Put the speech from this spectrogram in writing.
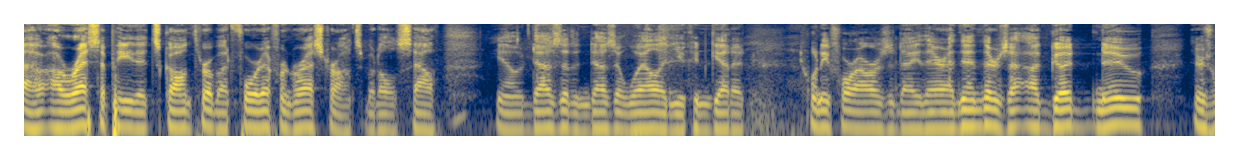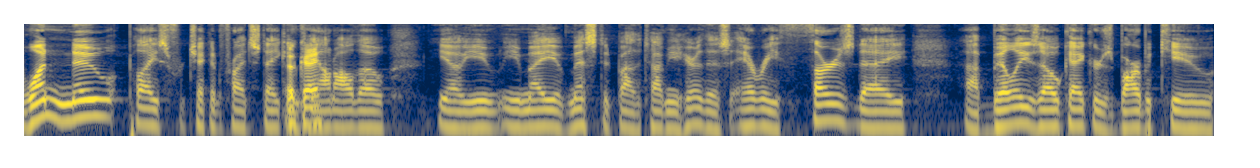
Mm-hmm. a a recipe that's gone through about four different restaurants, but Old South, you know, does it and does it well, and you can get it 24 hours a day there. And then there's a, a good new. There's one new place for chicken fried steak in Okay. town. Although you know you you may have missed it by the time you hear this. Every Thursday, uh, Billy's Oak Acres Barbecue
